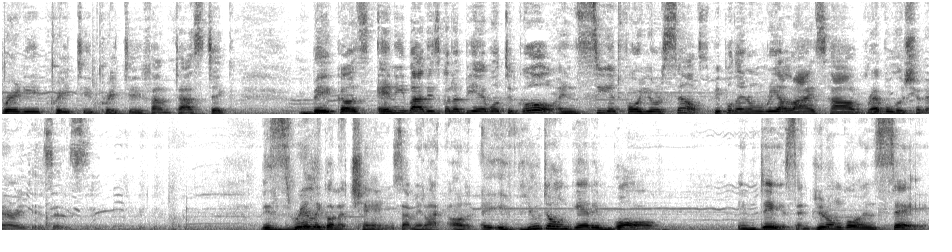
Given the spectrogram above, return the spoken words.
pretty, pretty, pretty fantastic because anybody's going to be able to go and see it for yourselves. People they don't realize how revolutionary this is. This is really going to change. I mean, like, if you don't get involved in this and you don't go and say,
